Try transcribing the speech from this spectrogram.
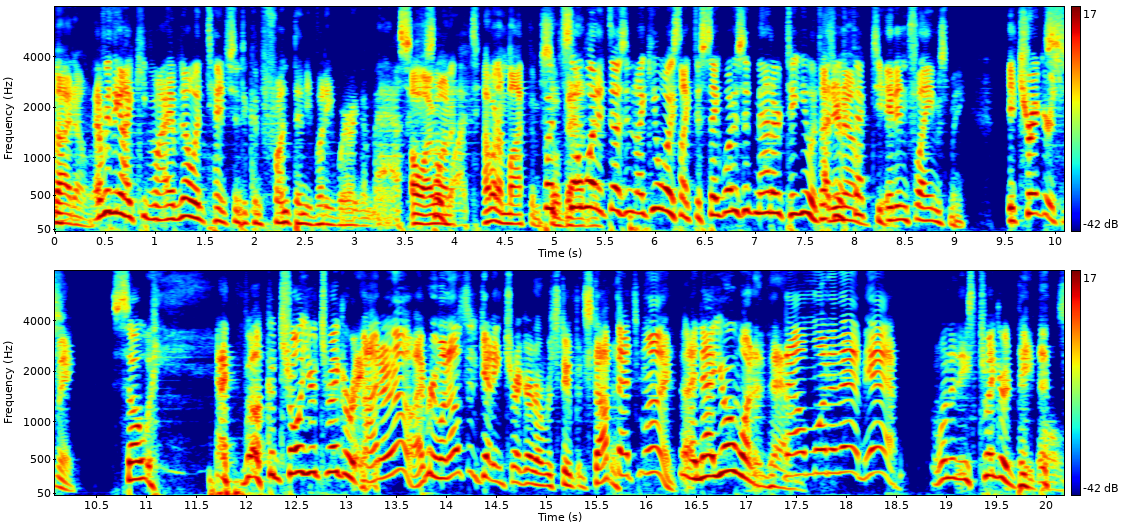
I, I don't. everything I keep. in mind, I have no intention to confront anybody wearing a mask. Oh, I so want what? I want to mock them so But badly. so what? It doesn't like you always like to say. What does it matter to you? It doesn't don't know. affect you. It inflames me. It triggers me. So, well, control your triggering. I don't know. Everyone else is getting triggered over stupid stuff. That's mine. And now you're one of them. now I'm one of them. Yeah. one of these triggered people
